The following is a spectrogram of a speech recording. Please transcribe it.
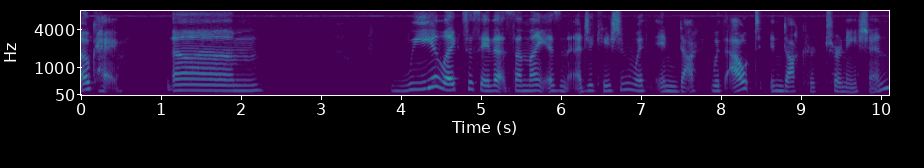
okay. Um, we like to say that sonlight is an education with indoc- without indoctrination.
